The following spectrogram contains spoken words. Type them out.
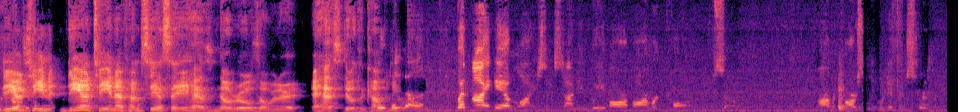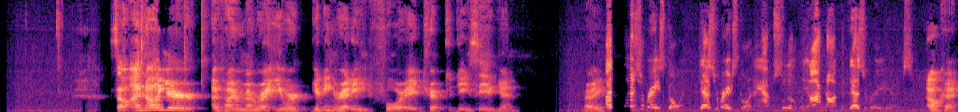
DOT and DOT and FMCSA has no rules over there. It has to do with the company. None. But I am licensed. I mean, we are armored car. So, armored car's a little different story. So I know you're, if I remember right, you were getting ready for a trip to DC again, right? Uh, Desiree's going. Desiree's going. Absolutely. I'm not, but Desiree is. Okay.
